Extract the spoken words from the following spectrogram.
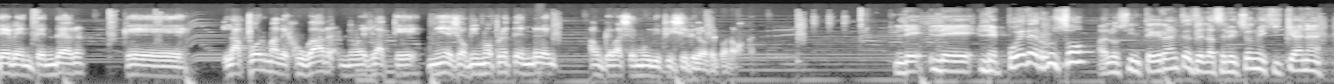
debe entender que la forma de jugar no es la que ni ellos mismos pretenden, aunque va a ser muy difícil que lo reconozcan. ¿Le, le, puede Ruso a los integrantes de la selección mexicana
